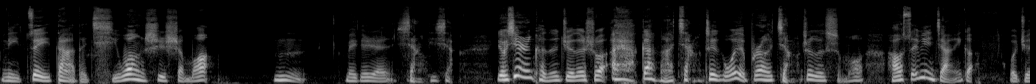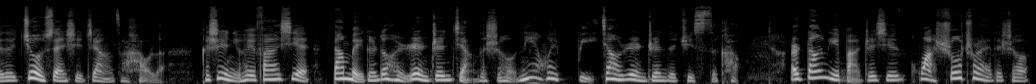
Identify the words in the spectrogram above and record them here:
你最大的期望是什么？嗯，每个人想一想。有些人可能觉得说：“哎呀，干嘛讲这个？我也不知道讲这个什么。好，随便讲一个。我觉得就算是这样子好了。可是你会发现，当每个人都很认真讲的时候，你也会比较认真的去思考。而当你把这些话说出来的时候，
